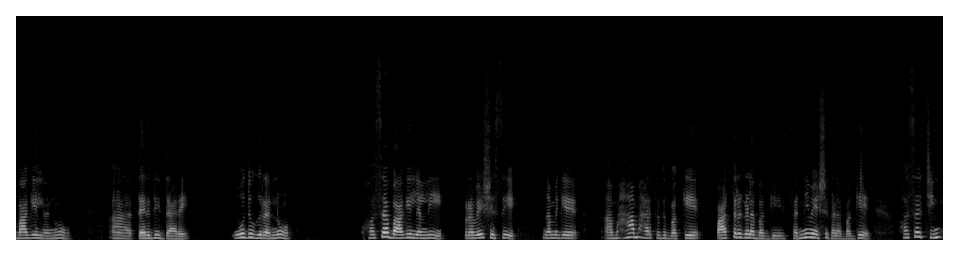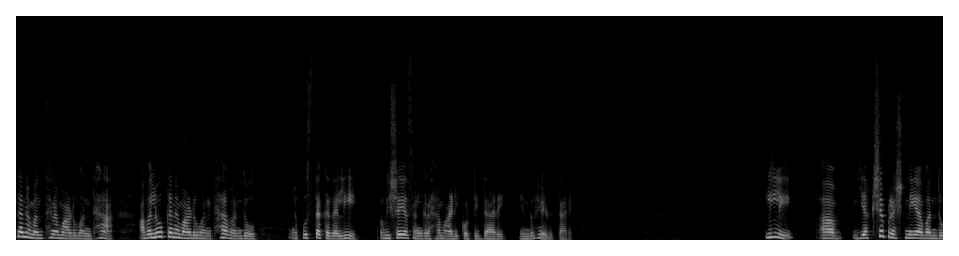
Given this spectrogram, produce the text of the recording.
ಬಾಗಿಲನ್ನು ತೆರೆದಿದ್ದಾರೆ. ಓದುಗರನ್ನು ಹೊಸ ಬಾಗಿಲಲ್ಲಿ ಪ್ರವೇಶಿಸಿ ನಮಗೆ ಮಹಾಭಾರತದ ಬಗ್ಗೆ, ಪಾತ್ರಗಳ ಬಗ್ಗೆ, ಸನ್ನಿವೇಶಗಳ ಬಗ್ಗೆ ಹೊಸ ಚಿಂತನ ಮಂಥನ ಮಾಡುವಂಥ ಅವಲೋಕನ ಮಾಡುವಂಥ ಒಂದು ಪುಸ್ತಕದಲ್ಲಿ ವಿಷಯ ಸಂಗ್ರಹ ಮಾಡಿಕೊಟ್ಟಿದ್ದಾರೆ ಎಂದು ಹೇಳುತ್ತಾರೆ. ಇಲ್ಲಿ ಯಕ್ಷ ಪ್ರಶ್ನೆಯ ಒಂದು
